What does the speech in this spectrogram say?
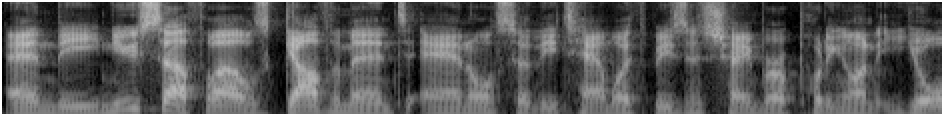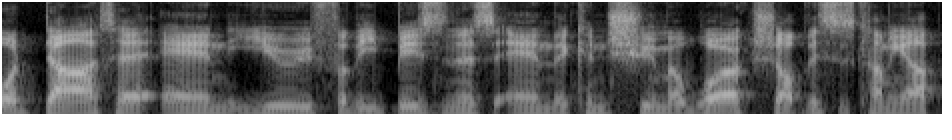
And the New South Wales government and also the Tamworth Business Chamber are putting on your data and you for the business and the consumer workshop. This is coming up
